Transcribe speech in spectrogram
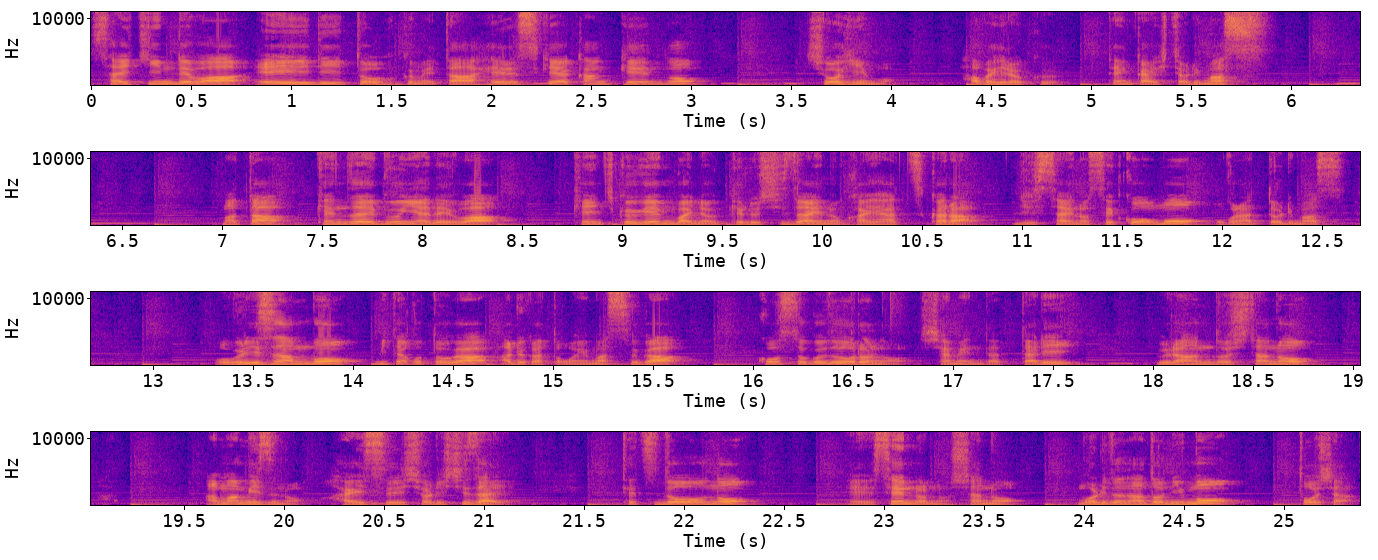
最近では AED 等を含めたヘルスケア関係の商品も幅広く展開しております。また建材分野では建築現場における資材の開発から実際の施工も行っております。小栗さんも見たことがあるかと思いますが高速道路の斜面だったりグラウンド下の雨水の排水処理資材鉄道の線路の下の盛り土などにも当社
